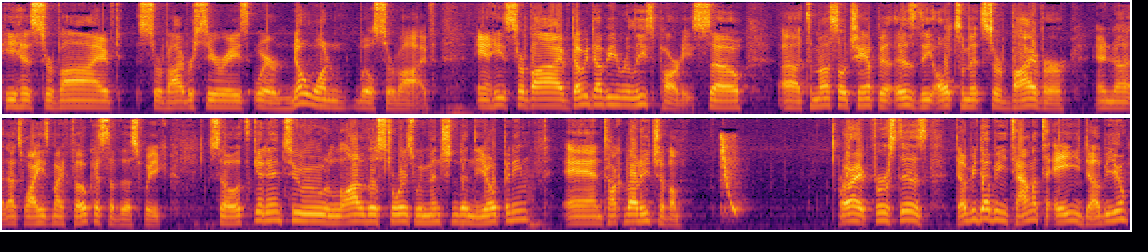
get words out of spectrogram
he has survived Survivor Series where no one will survive. And he's survived WWE release parties. So uh, Tommaso Ciampa is the ultimate survivor. And uh, that's why he's my focus of this week. So let's get into a lot of those stories we mentioned in the opening and talk about each of them. All right, first is WWE talent to AEW.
